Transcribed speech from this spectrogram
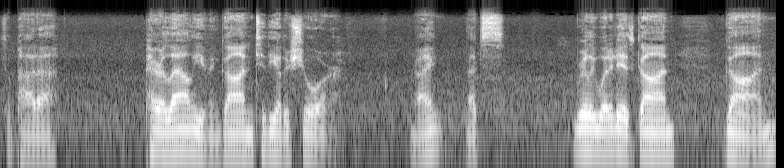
So para, parallel even, gone to the other shore, right? That's really what it is. Gone, gone,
